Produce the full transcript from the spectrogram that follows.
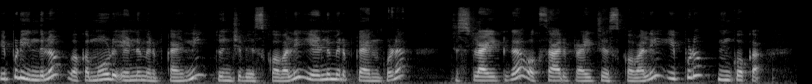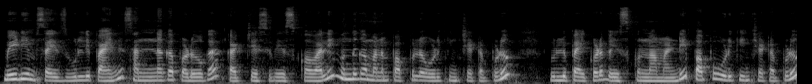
ఇప్పుడు ఇందులో ఒక మూడు ఎండుమిరపకాయలని తుంచి వేసుకోవాలి. ఎండుమిరపకాయని కూడా జస్ట్ లైట్గా ఒకసారి ఫ్రై చేసుకోవాలి. ఇప్పుడు ఇంకొక మీడియం సైజు ఉల్లిపాయని సన్నగా పొడవుగా కట్ చేసి వేసుకోవాలి. ముందుగా మనం పప్పులో ఉడికించేటప్పుడు ఉల్లిపాయ కూడా వేసుకున్నామండి. పప్పు ఉడికించేటప్పుడు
